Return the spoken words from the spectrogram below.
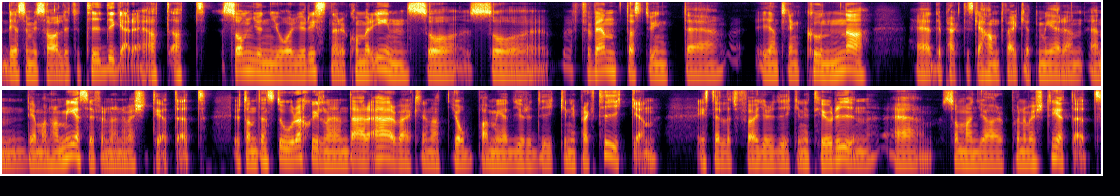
det som vi sa lite tidigare, att, att som juniorjurist när du kommer in så, så förväntas du inte egentligen kunna eh, det praktiska hantverket mer än, än det man har med sig från universitetet. Utan den stora skillnaden där är verkligen att jobba med juridiken i praktiken istället för juridiken i teorin eh, som man gör på universitetet.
